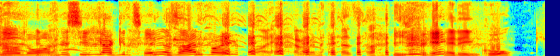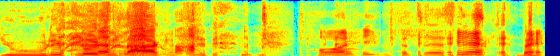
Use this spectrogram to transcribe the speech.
Noget lort, hvis I ikke engang kan tælle jeres egen point. Nå, ja, men altså, er det en god julegløk, Clark? Hold helt fantastisk. kæft, mand.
